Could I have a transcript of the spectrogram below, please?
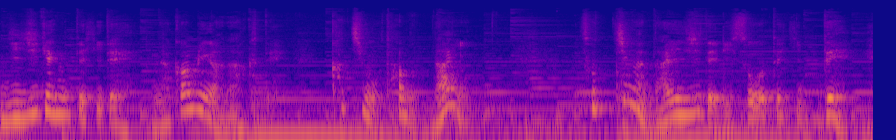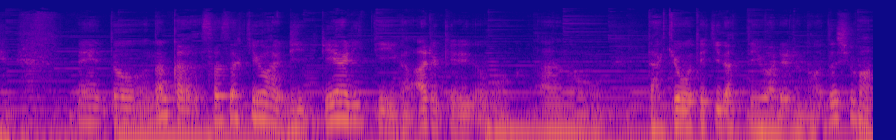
二次元的で中身がなくて価値も多分ない。そっちが大事で理想的でえーと、なんか佐々木はリアリティがあるけれどもあの妥協的だって言われるのは私は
